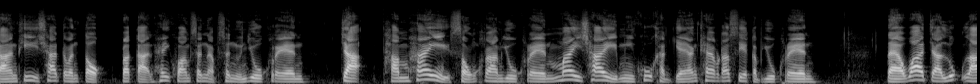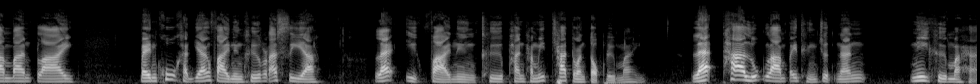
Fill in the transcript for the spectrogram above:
การที่ชาติตะวันตกประกาศให้ความสนับสนุนยูเครน จะทำให้สงครามยูเครนไม่ใช่มีคู่ขัดแย้งแค่รัสเซียกับยูเครน แต่ว่าจะลุกลามบานปลาย เป็นคู่ขัดแย้งฝ่ายหนึ่งคือรัสเซีย และอีกฝ่ายหนึ่งคือพันธมิตรชาติตะวันตกหรือไม่ และถ้าลุกลามไปถึงจุดนั้น นี่คือมหา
